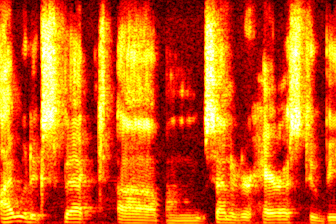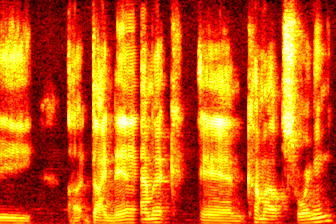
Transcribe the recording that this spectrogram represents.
I would expect um, Senator Harris to be uh, dynamic and come out swinging.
